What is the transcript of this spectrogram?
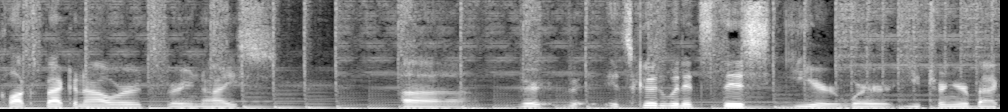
clocks back an hour. It's very nice. Uh, very, it's good when it's this year where you turn your back,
